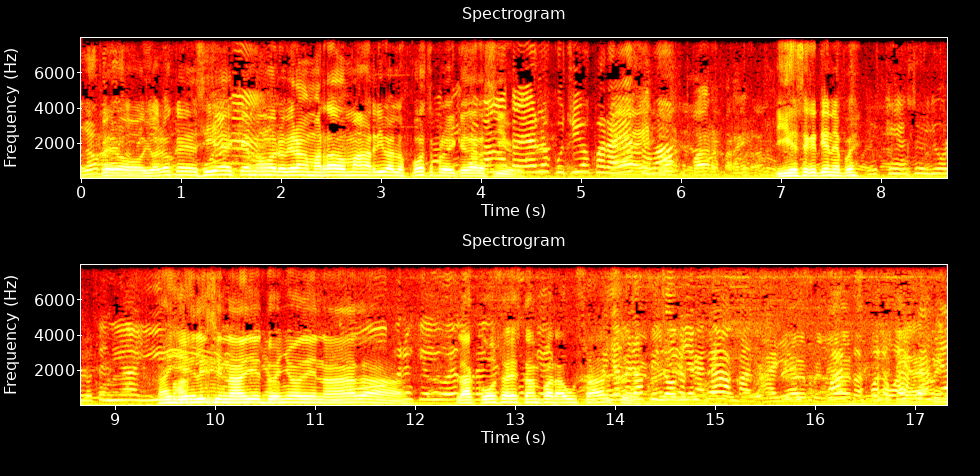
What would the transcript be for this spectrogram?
no, Pero yo lo que decía es que mejor hubieran amarrado más arriba de los postes, pero hay que quedar Van así. a traer los cuchillos para eso, ¿va? ¿Y ese que tiene, pues? Es que ese yo lo tenía allí. Ay, él y si nadie es dueño de nada. pero es que yo Las cosas están para usarse. Ya me la afiló bien fea allá en su cuarto, después lo voy a cambiar.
